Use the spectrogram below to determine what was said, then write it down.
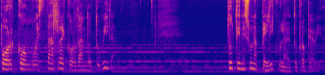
por cómo estás recordando tu vida. Tú tienes una película de tu propia vida.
